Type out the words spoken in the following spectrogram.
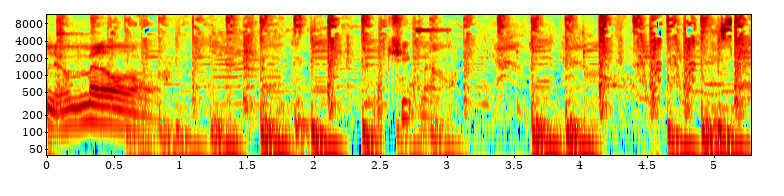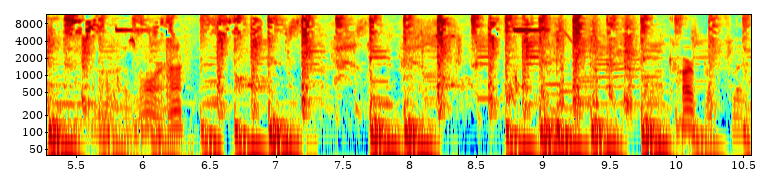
new metal. Cheap metal. More, huh? Carpet flavor.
